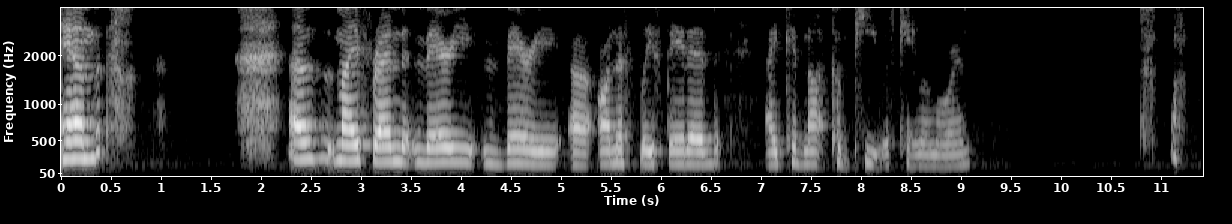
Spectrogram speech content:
And as my friend very, very uh, honestly stated, I could not compete with Kayla Lauren.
